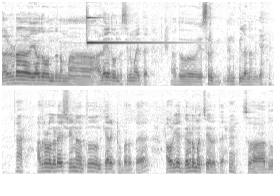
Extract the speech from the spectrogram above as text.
ಗರುಡ ಯಾವುದೋ ಒಂದು ನಮ್ಮ ಹಳೆಯದು ಒಂದು ಸಿನಿಮಾ ಐತೆ ಅದು ಹೆಸರು ನೆನಪಿಲ್ಲ ನನಗೆ. ಅದರೊಳಗಡೆ ಶ್ರೀನಾಥ್ ಒಂದು ಕ್ಯಾರೆಕ್ಟರ್ ಬರುತ್ತೆ. ಅವ್ರಿಗೆ ಗರಡು ಮಚ್ಚೆ ಇರುತ್ತೆ. ಸೊ ಅದು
